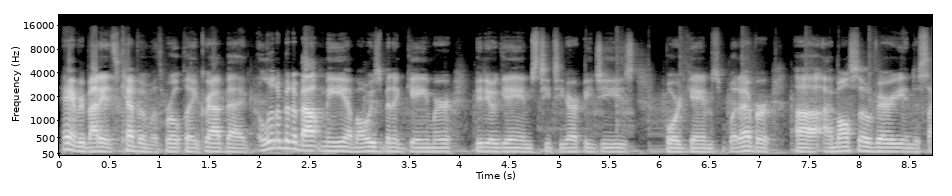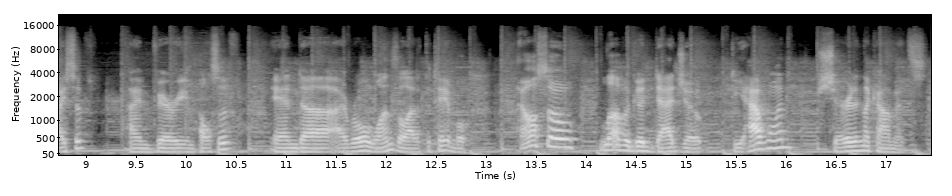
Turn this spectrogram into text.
Hey everybody, it's Kevin with Roleplay Grab Bag. A little bit about me. I've always been a gamer, video games, TTRPGs, board games, whatever. Uh, I'm also very indecisive. I'm very impulsive, and uh, I roll ones a lot at the table. I also love a good dad joke. Do you have one? Share it in the comments.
